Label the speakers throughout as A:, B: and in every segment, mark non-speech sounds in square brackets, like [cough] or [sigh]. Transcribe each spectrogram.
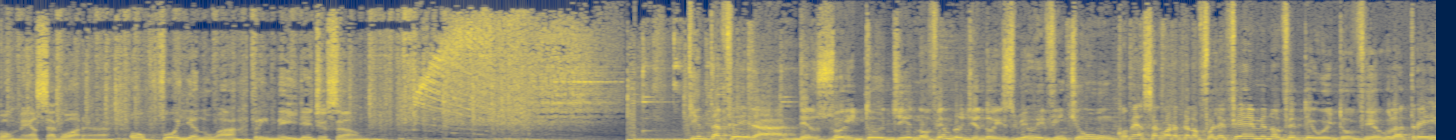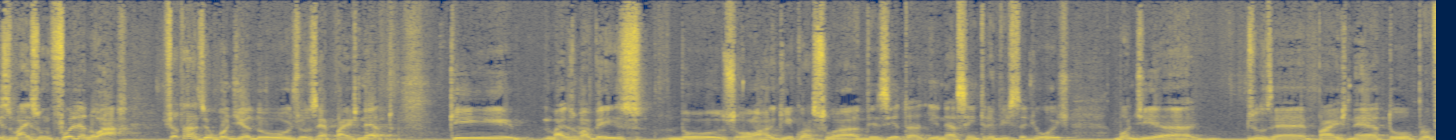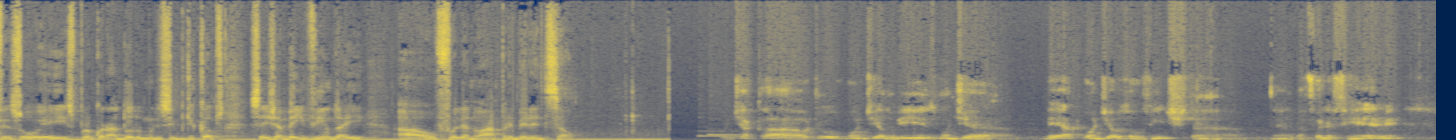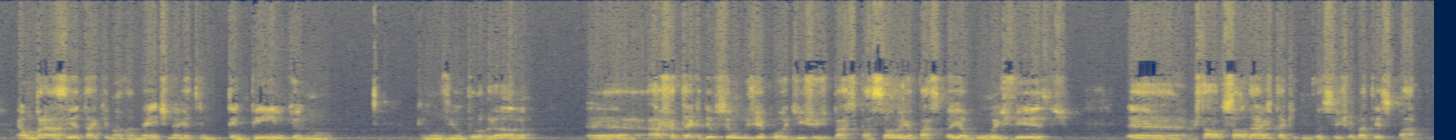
A: Começa agora o Folha no Ar, primeira edição.
B: Quinta-feira, 18 de novembro de 2021. Começa agora pela Folha FM 98,3, mais um Folha no Ar. Deixa eu trazer o bom dia do José Paz Neto, que mais uma vez nos honra aqui com a sua visita e nessa entrevista de hoje. Bom dia, José Paz Neto, professor, ex-procurador do município de Campos. Seja bem-vindo aí ao Folha no Ar, primeira edição.
C: Bom dia, Cláudio. Bom dia, Luiz. Bom dia, Beto. Bom dia aos ouvintes da, né, da Folha FM. É um prazer estar aqui novamente, né? Já tem um tempinho que eu não, que eu não vi no programa. É, acho até que devo ser um dos recordistas de participação, já participei algumas vezes. É, estava com saudade de estar aqui com vocês para bater esse papo.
